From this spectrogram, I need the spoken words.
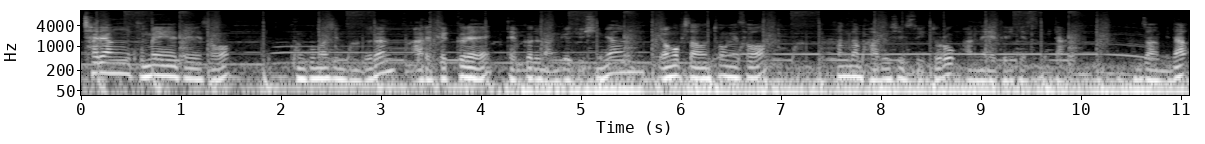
차량 구매에 대해서 궁금하신 분들은 아래 댓글에 댓글을 남겨주시면 영업사원 통해서 상담 받으실 수 있도록 안내해 드리겠습니다. 감사합니다.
